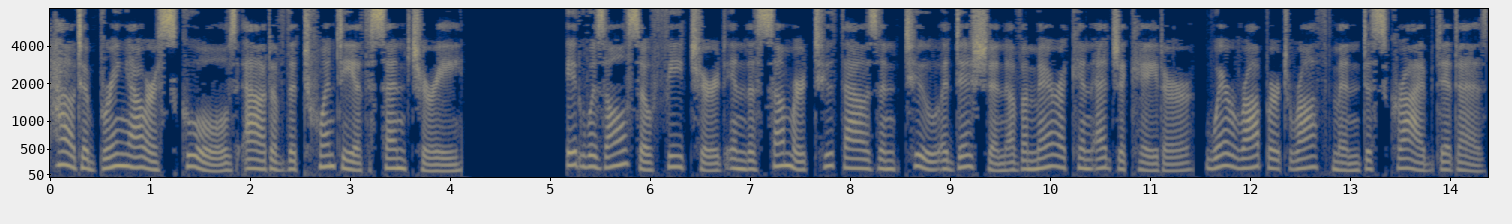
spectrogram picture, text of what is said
How to Bring Our Schools Out of the Twentieth Century, it was also featured in the summer 2002 edition of American Educator, where Robert Rothman described it as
